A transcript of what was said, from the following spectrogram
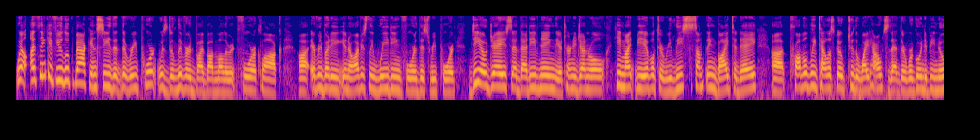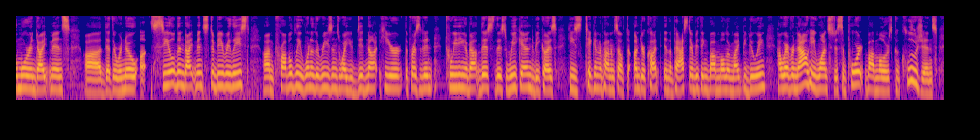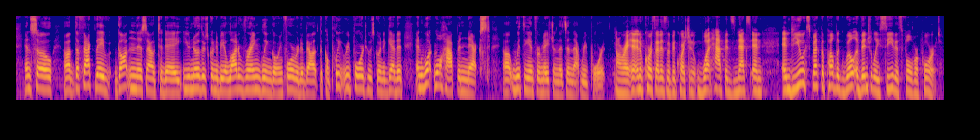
Well, I think if you look back and see that the report was delivered by Bob Mueller at 4 o'clock, uh, everybody, you know, obviously waiting for this report. DOJ said that evening, the Attorney General, he might be able to release something by today, uh, probably telescope to the White House that there were going to be no more indictments, uh, that there were no uh, sealed indictments to be released. Um, probably one of the reasons why you did not hear the president tweeting about this this weekend because he's taken upon himself to undercut in the past everything Bob Mueller might be doing. However, now he wants to support Bob Mueller's conclusions. And so uh, the fact they've gotten this out today, you know there's going to be a lot of wrangling going forward about the complete report, who's going to get it, and what will happen next uh, with the information that's in that report. All right. And of course, that is the big question. What happens next? And, and do you expect the public will eventually see this full report?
